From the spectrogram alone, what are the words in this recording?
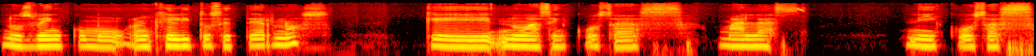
nos ven como angelitos eternos que no hacen cosas malas ni cosas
